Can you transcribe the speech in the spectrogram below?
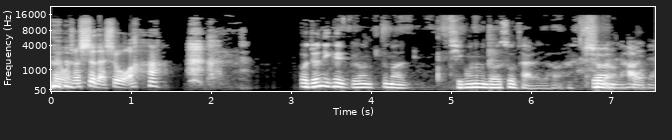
对我说是的，是我。我觉得你可以不用这么提供那么多素材了，以后希是的望你好一点。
